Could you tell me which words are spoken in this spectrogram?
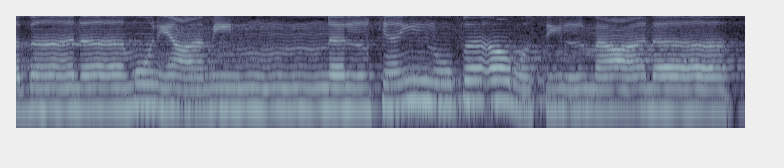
أبانا منع منا الكيل فأرسل معنا. فأرسل معنا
